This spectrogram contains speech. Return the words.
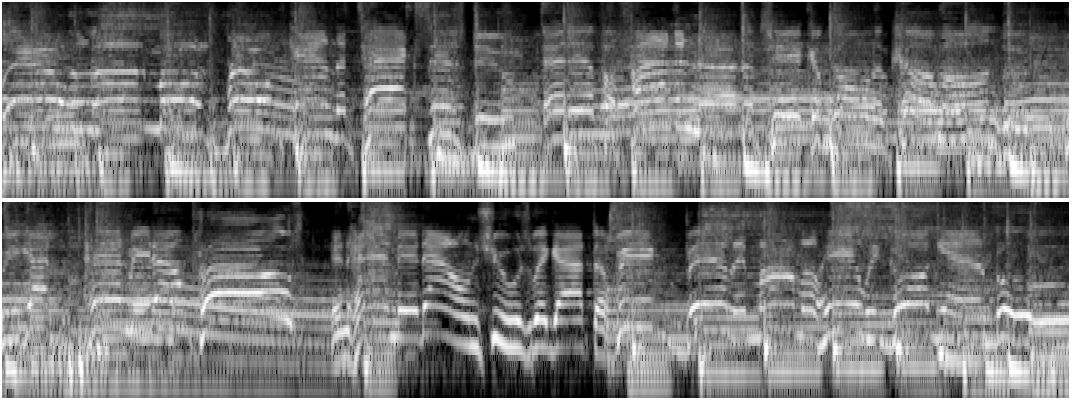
Well, the lawnmower's broke and the taxes due. And if I find another tick, I'm gonna come unglued. We got hand-me-down clothes and hand-me-down shoes. We got the big belly mama, here we go again blues.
